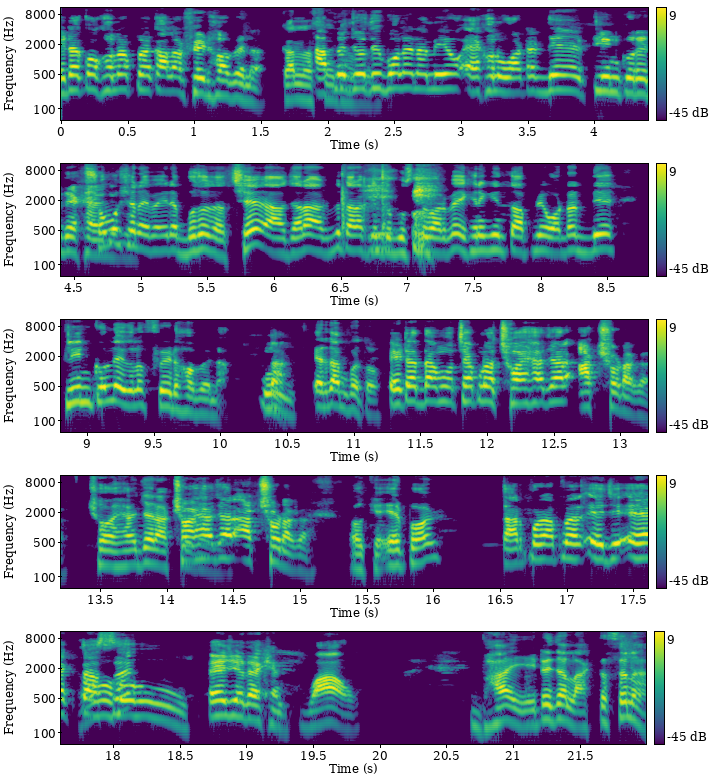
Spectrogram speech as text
এটা কখনো আপনার কালার ফেড হবে না। আপনি যদি বলেন আমি এখন ওয়াটার দিয়ে ক্লিন করে দেখাই সমস্যা নাই ভাই এটা বোঝা যাচ্ছে। আর যারা আসবে তারা কিন্তু বুঝতে পারবে। এখানে কিন্তু আপনি অর্ডার দিয়ে ক্লিন করলে এগুলো ফেড হবে না। না। এর দাম কত? এটার দাম হচ্ছে আপনার ছয় হাজার আটশো টাকা। ছয় হাজার ছয় হাজার আটশো টাকা। ওকে এরপর? তারপর আপনার এই যে একটা আছে এই যে দেখেন। ওয়াও। ভাই এটা যা লাগতেছে না।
